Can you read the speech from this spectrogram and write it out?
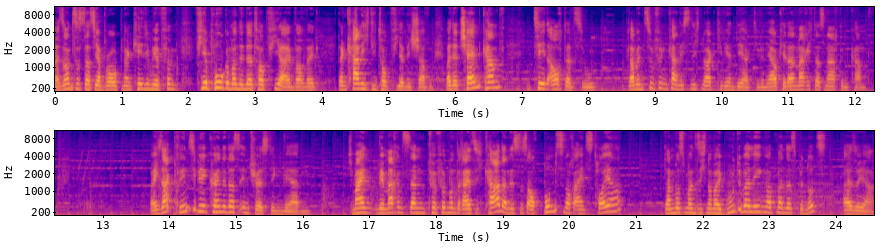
Weil sonst ist das ja broken. Dann killt ihr mir fünf, vier Pokémon in der Top 4 einfach weg. Dann kann ich die Top 4 nicht schaffen. Weil der Champ-Kampf zählt auch dazu. Ich glaube, hinzufügen kann ich es nicht nur aktivieren, deaktivieren. Ja, okay, dann mache ich das nach dem Kampf. Weil ich sag, prinzipiell könnte das interesting werden. Ich meine, wir machen es dann für 35k, dann ist es auch Bums noch eins teuer. Dann muss man sich nochmal gut überlegen, ob man das benutzt. Also ja.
